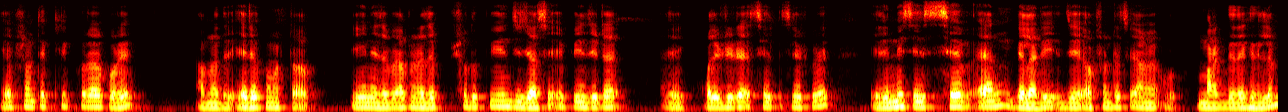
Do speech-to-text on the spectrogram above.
এই অপশনতে ক্লিক করার পরে আপনাদের এরকম একটা ইয়ে নিয়ে যাবে। আপনারা যে শুধু পিএনজি যে আছে, এই পিএনজিটা এই কোয়ালিটিটা সিলেক্ট করে এই যে নিচে সেভ অ্যান্ড গ্যালারি যে অপশনটা আছে, আমি মার্ক দিয়ে দেখে দিলাম।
